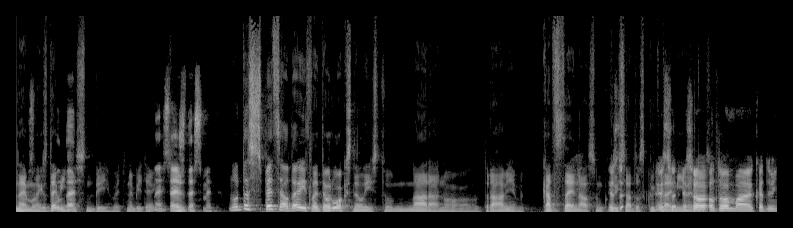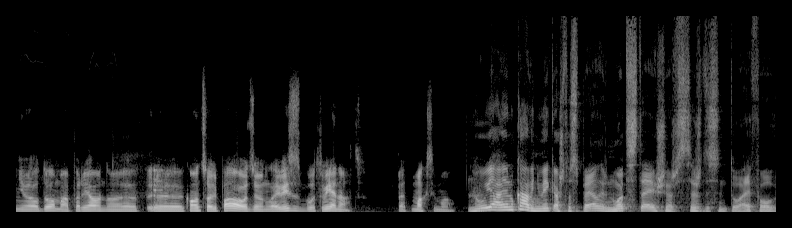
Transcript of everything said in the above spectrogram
Nē, man liekas, Sekundē. 90 bija. Vai tas nebija Nē, 90? 60. Nu, tas ir speciāli darīts, lai tev rokas nelīstu ārā no rāmjiem. Katsteinās un Es- visādos Es, klikšķiem. es vēl domāju, kad viņi vēl domā par jauno uh, konsoļu paudzi un lai viss būtu vienāds. Bet maksimāli. Nu, jā, nu kā viņi vienkārši to spēli ir notestējuši ar 60 FOV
